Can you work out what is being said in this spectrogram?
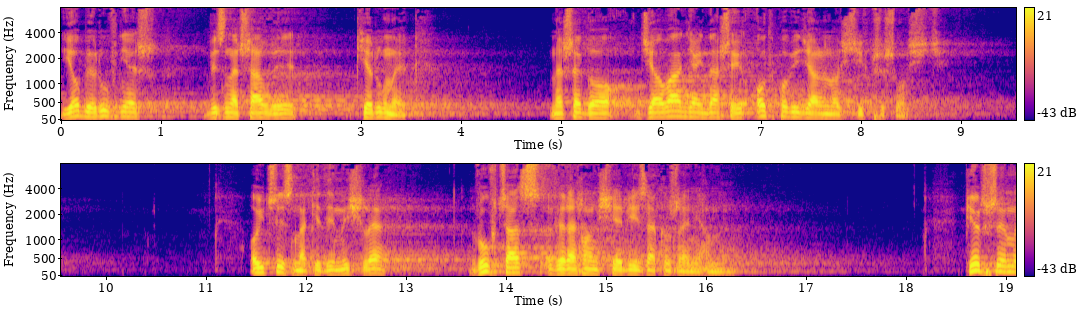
i oby również wyznaczały kierunek naszego działania i naszej odpowiedzialności w przyszłości. Ojczyzna, kiedy myślę, wówczas wyrażam siebie i zakorzeniam. Pierwszym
